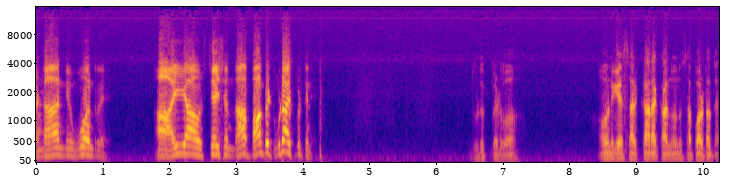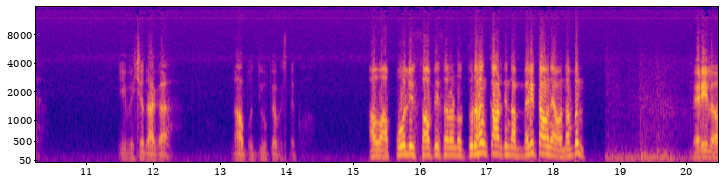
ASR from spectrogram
ಅಣ್ಣ, ನೀವು ಅನ್ರಿ. ಆ ಅಯ್ಯ ಸ್ಟೇಷನ್ನ ಬಾಂಬಿಟ್ಟು ಉಡಾಯಿಸ್ಬಿಡ್ತೀನಿ. ದುಡುಕ್ ಬೇಡವೋ ಅವನಿಗೆ ಸರ್ಕಾರ ಕಾನೂನು ಸಪೋರ್ಟ್ ಅದ. ಈ ವಿಷಯದಾಗ ನಾವು ಬುದ್ಧಿ ಉಪಯೋಗಿಸ್ಬೇಕು. ಅವ ಪೊಲೀಸ್ ಆಫೀಸರ್ ಅನ್ನು ದುರಹಂಕಾರದಿಂದ ಮೆರಿತಾವನೆ ನಮ್ಮನ್ ಮೆರಿಲೋ?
